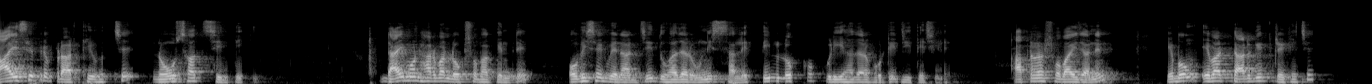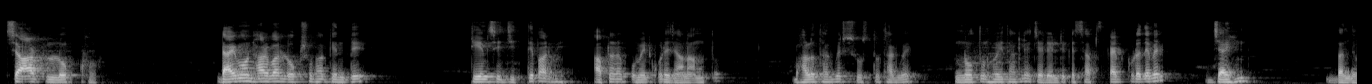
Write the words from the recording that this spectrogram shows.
আইএসএফের প্রার্থী হচ্ছে নৌসাদ সিদ্দিকী। ডায়মন্ড হারবার লোকসভা কেন্দ্রে অভিষেক ব্যানার্জি দু হাজার উনিশ সালে তিন লক্ষ কুড়ি হাজার ভোটে জিতেছিলেন। আপনারা সবাই জানেন, এবং এবার টার্গেট রেখেছে চার লক্ষ। ডায়মন্ড হারবার লোকসভা কেন্দ্রে টিএমসি জিততে পারবে? আপনারা কমেন্ট করে জানান তো। ভালো থাকবেন, সুস্থ থাকবেন। নতুন হয়ে থাকলে চ্যানেলটিকে সাবস্ক্রাইব করে দেবেন। জয় হিন্দ, বন্দে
